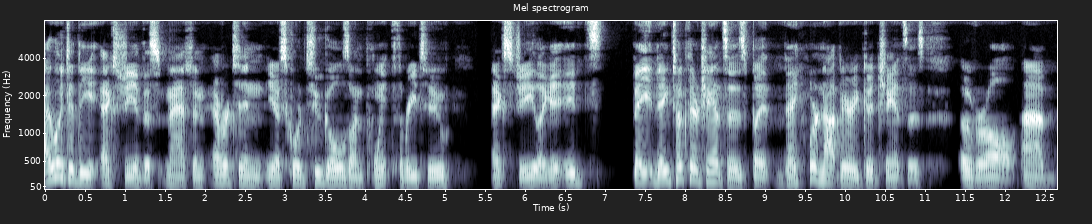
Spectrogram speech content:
I looked at the XG of this match, and Everton, you know, scored two goals on .32 XG. Like it, it's they they took their chances, but they were not very good chances overall. Um,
